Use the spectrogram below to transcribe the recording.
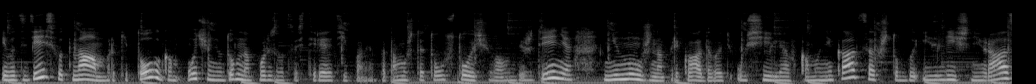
И вот здесь вот нам, маркетологам, очень удобно пользоваться стереотипами, потому что это устойчивое убеждение, не нужно прикладывать усилия в коммуникациях, чтобы излишний раз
